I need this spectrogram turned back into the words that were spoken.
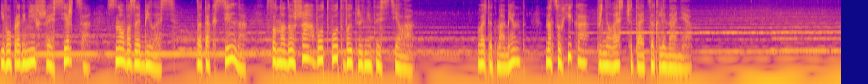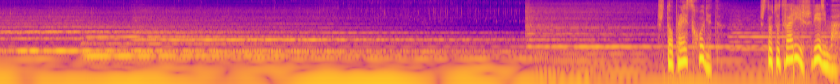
Его прогнившее сердце снова забилось, да так сильно, словно душа вот-вот выпрыгнет из тела. В этот момент Нацухика принялась читать заклинание – Что происходит? Что ты творишь, ведьма?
